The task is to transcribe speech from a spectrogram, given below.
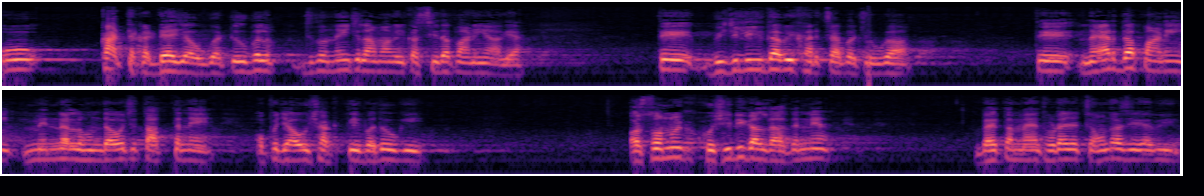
ਉਹ ਘੱਟ ਕੱਢਿਆ ਜਾਊਗਾ। ਟਿਊਬਲ ਜਦੋਂ ਨਹੀਂ ਚਲਾਵਾਂਗੇ, ਕੱਸੀ ਦਾ ਪਾਣੀ ਆ ਗਿਆ। ਤੇ ਬਿਜਲੀ ਦਾ ਵੀ ਖਰਚਾ ਬਚੂਗਾ। ਤੇ ਨਹਿਰ ਦਾ ਪਾਣੀ ਮਿਨਰਲ ਹੁੰਦਾ, ਉਹ ਚ ਤੱਤ ਨੇ, ਉਪਜਾਊ ਸ਼ਕਤੀ ਵਧੂਗੀ। ਔਰ ਤੁਹਾਨੂੰ ਇੱਕ ਖੁਸ਼ੀ ਦੀ ਗੱਲ ਦੱਸ ਦਿੰਨੇ ਆ ਵੈਸੇ ਤਾਂ ਮੈਂ ਥੋੜਾ ਜਿਹਾ ਚਾਹੁੰਦਾ ਸੀਗਾ ਵੀ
